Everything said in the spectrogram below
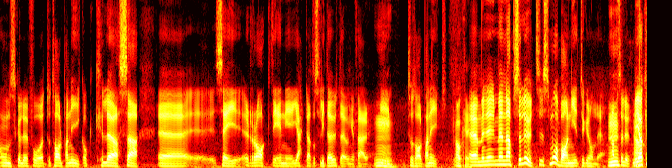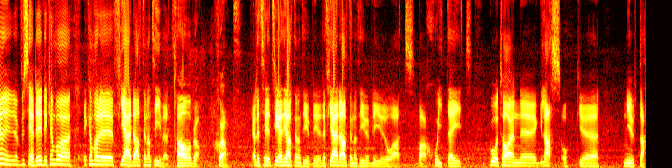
hon skulle få total panik och klösa eh, sig rakt in i hjärtat och slita ut det ungefär i Mm. Total panik. Okej. Eh, men, men absolut, små barn tycker om det. Mm, Absolut. Men ja. jag kan jag får se, det, det, kan vara, det kan vara det fjärde alternativet. Ja, vad bra. Skönt. Eller tre, tredje alternativet blir det. Det fjärde alternativet blir ju då att bara skita i det. Gå och ta en eh, glass och eh, njuta.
